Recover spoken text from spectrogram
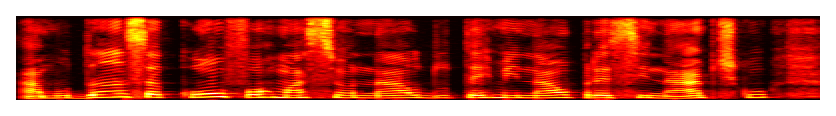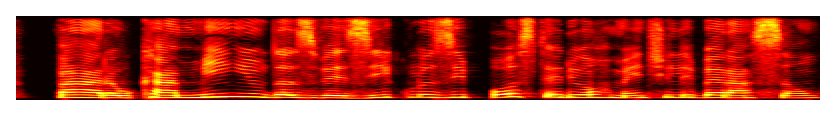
a mudança conformacional do terminal pré-sináptico para o caminho das vesículas e posteriormente liberação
